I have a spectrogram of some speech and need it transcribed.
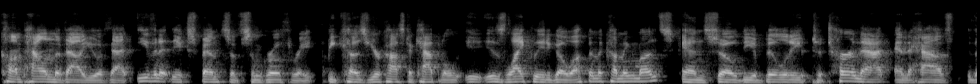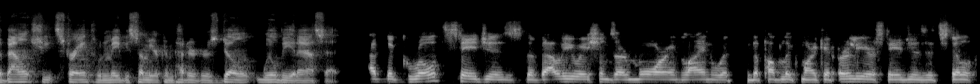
compound the value of that even at the expense of some growth rate because your cost of capital is likely to go up in the coming months and so the ability to turn that and have the balance sheet strength when maybe some of your competitors don't will be an asset at the growth stages, the valuations are more in line with the public market. Earlier stages, it's still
